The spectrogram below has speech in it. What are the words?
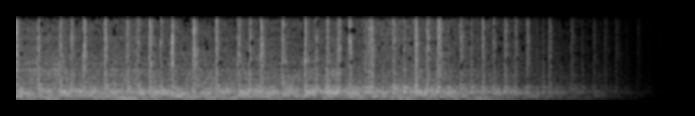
Thank you.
